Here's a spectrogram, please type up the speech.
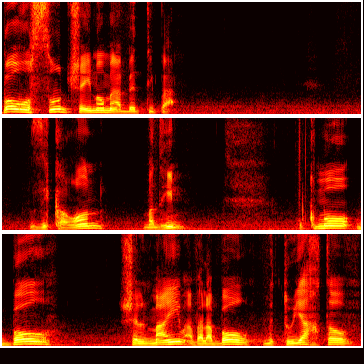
בור סוד שאינו מאבד טיפה. זיכרון מדהים. הוא כמו בור של מים, אבל הבור מטויח טוב.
